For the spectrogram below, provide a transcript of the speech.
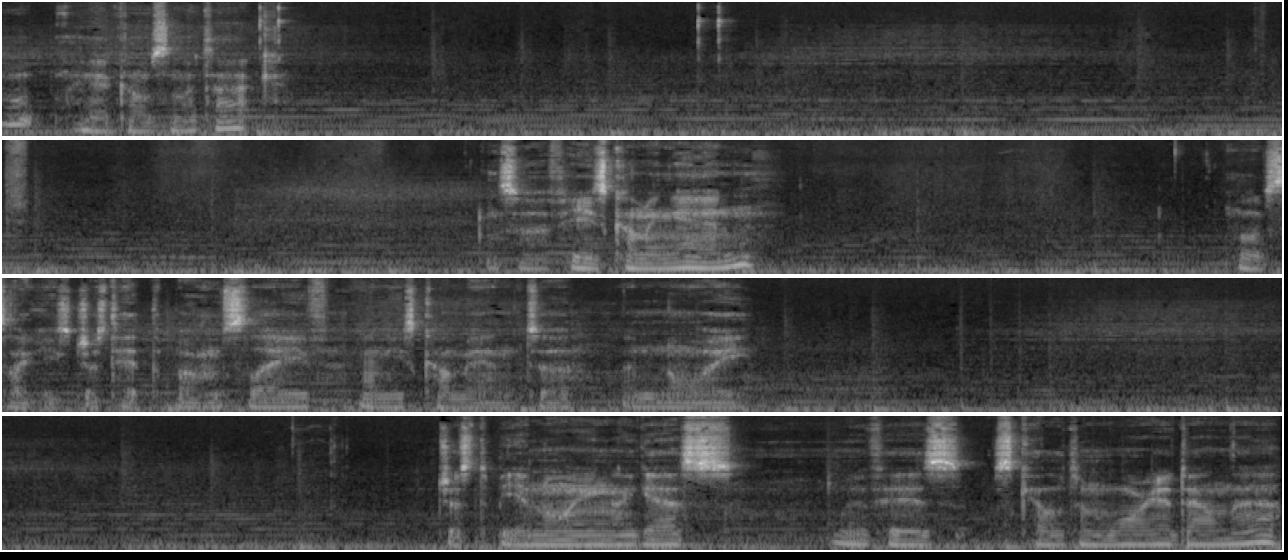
Oh, here comes an attack. So if he's coming in, Looks like he's just hit the bone slave and he's come in to annoy. Just to be annoying, I guess, with his skeleton warrior down there.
